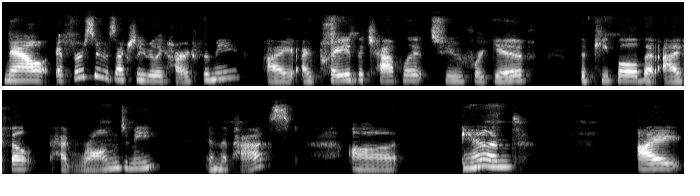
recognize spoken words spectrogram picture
Now, at first, it was actually really hard for me. I, I prayed the chaplet to forgive the people that I felt had wronged me in the past. Uh, and I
